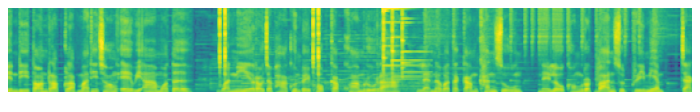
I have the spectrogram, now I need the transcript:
ยินดีต้อนรับกลับมาที่ช่อง AVR Motor วันนี้เราจะพาคุณไปพบกับความหรูหรา และนวัตกรรมขั้นสูง ในโลกของรถบ้านสุดพรีเมียม จาก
